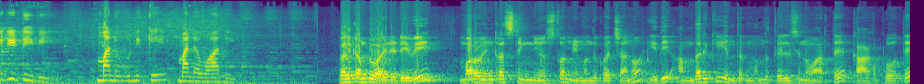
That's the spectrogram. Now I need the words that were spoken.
ఐడి టీవీ. మన ఉనికి మన వాణి. Welcome to ID TV. మరో ఇంట్రెస్టింగ్ న్యూస్తో మీ ముందుకు వచ్చాను. ఇది అందరికీ ఇంతకుముందు తెలిసిన వార్తే. కాకపోతే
